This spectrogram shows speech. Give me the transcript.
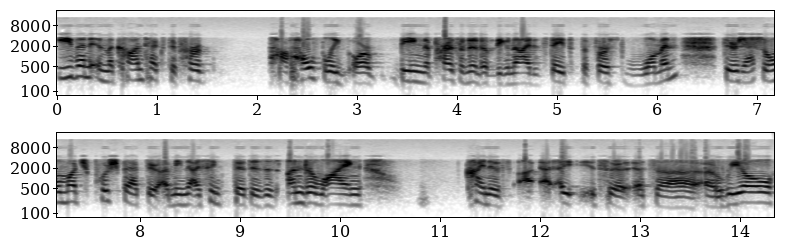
even in the context of her hopefully or being the president of the United States, the first woman, there's yep. so much pushback there. I mean, I think that there's this underlying kind of it's a it's a, a real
